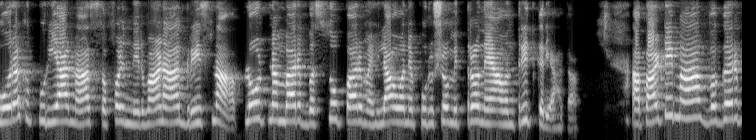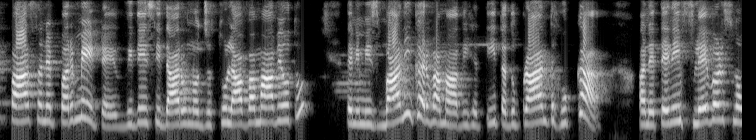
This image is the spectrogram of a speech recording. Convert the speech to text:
ગોરખપુરિયાના સફળ નિર્વાણા ગ્રીસના પ્લોટ નંબર બસો પર મહિલાઓ અને પુરુષો મિત્રોને આમંત્રિત કર્યા હતા. આ પાર્ટીમાં વગર પાસ અને પરમિટે વિદેશી દારૂનો જથ્થો લાવવામાં આવ્યો હતો. તેની મિઝબાની કરવામાં આવી હતી. તદુપરાંત હુક્કા અને તેની ફ્લેવર્સનો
